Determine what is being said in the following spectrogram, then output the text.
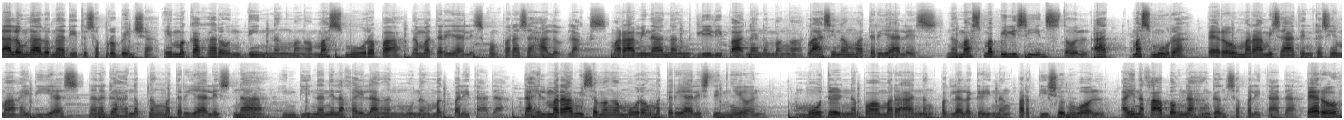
lalong-lalo na dito sa probinsya, ay magkakaroon din ng mga mas mura pa na materyales kumpara sa hollow blocks. Marami na nang naglilipanan ng mga klase ng materyales na mas mabilis i-install at mas mura. Pero marami sa atin kasi mga kaidiyas na naghahanap ng materyales na hindi na nila kailangan munang magpalitada. Dahil marami sa mga murang materyales din ngayon, modern na pamamaraan ng paglalagay ng partition wall ay nakaabang na hanggang sa palitada. Pero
